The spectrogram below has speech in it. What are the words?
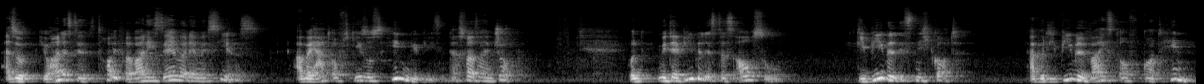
Also Johannes der Täufer war nicht selber der Messias, aber er hat auf Jesus hingewiesen. Das war sein Job. Und mit der Bibel ist das auch so. Die Bibel ist nicht Gott, aber die Bibel weist auf Gott hin.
